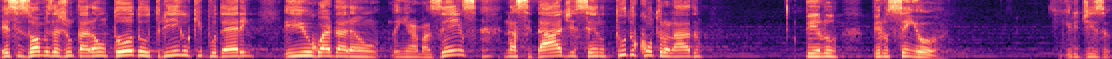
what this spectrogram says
Esses homens ajuntarão todo o trigo que puderem e o guardarão em armazéns na cidade, sendo tudo controlado pelo, pelo Senhor. Que ele diz o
